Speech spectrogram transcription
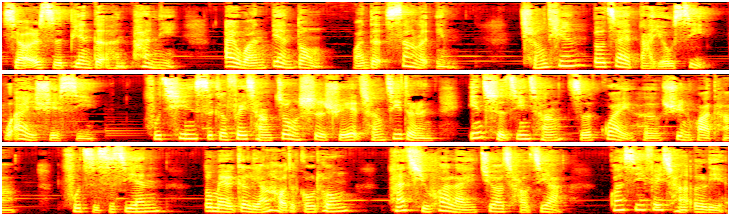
小儿子变得很叛逆，爱玩电动，玩得上了瘾，成天都在打游戏，不爱学习。父亲是个非常重视学业成绩的人，因此经常责怪和训话他。父子之间都没有一个良好的沟通，谈起话来就要吵架，关系非常恶劣。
